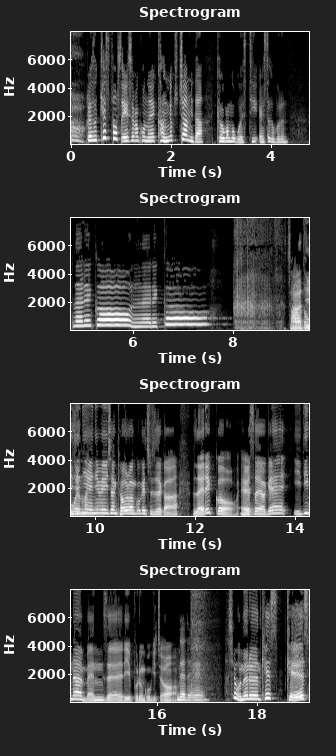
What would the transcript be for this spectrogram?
그래서 키스팝스 ASMR 코너에 강력 추천합니다. 겨울왕국 OST 엘사가 부른 Let it go, let it go. 자, 아, 디즈니 오랜만이에요. 애니메이션 겨울왕국의 주제가 Let It Go, 네. 엘사 역의 이디나 멘젤이 부른 곡이죠. 네네. 사실 오늘은 키스, 키스,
